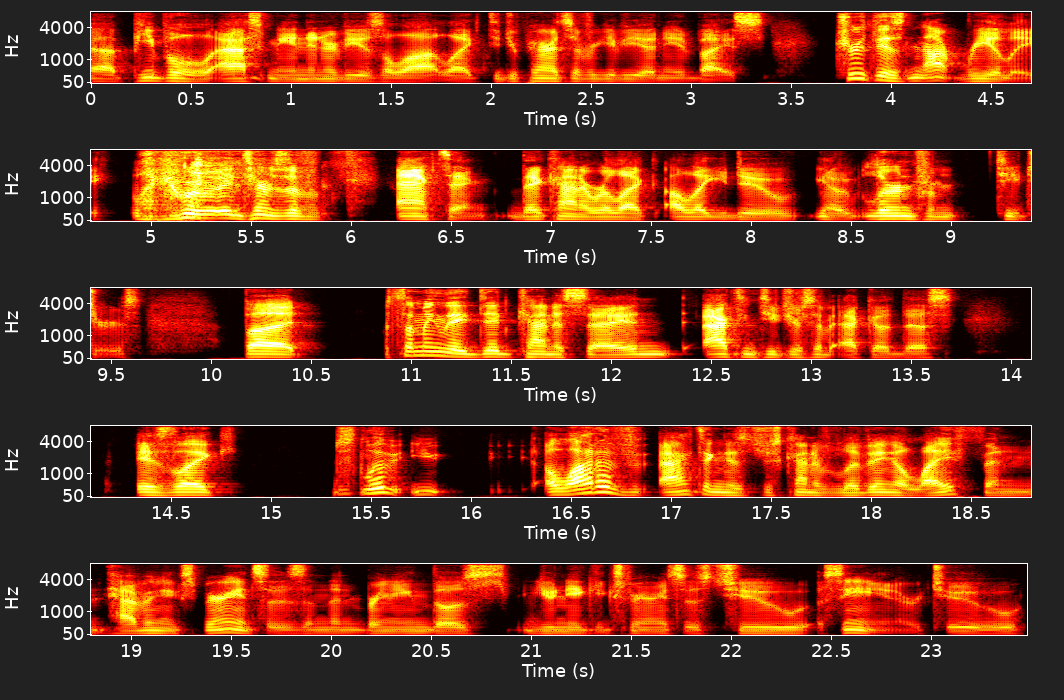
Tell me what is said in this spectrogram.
uh, people ask me in interviews a lot, like, "Did your parents ever give you any advice?" Truth is, not really. Like in terms of acting, they kind of were like, "I'll let you do, you know, learn from teachers." But something they did kind of say, and acting teachers have echoed this, is like, just live. You, a lot of acting is just kind of living a life and having experiences, and then bringing those unique experiences to a scene or to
